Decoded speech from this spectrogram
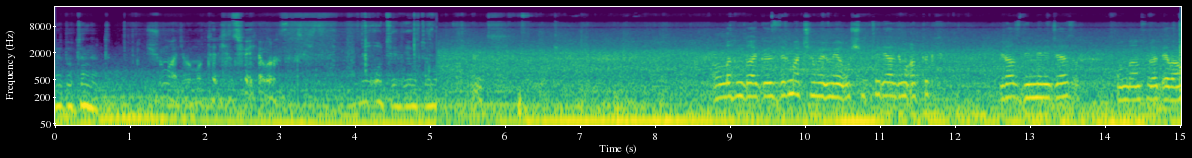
Nerede otel nerede? Şu mu acaba motel yazıyor ya orası. Otel ya otel? Evet. Allah'ım daha gözlerimi açamıyorum ya. O şehre geldim artık. Biraz dinleneceğiz. Ondan sonra devam.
